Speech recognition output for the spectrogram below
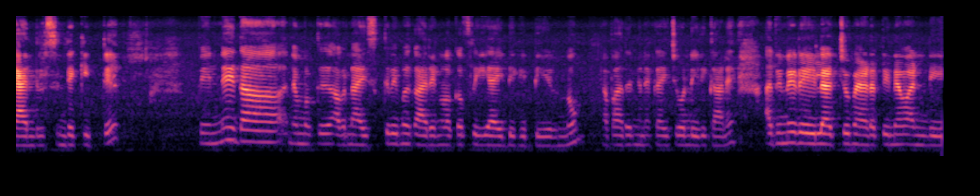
ക്യാൻഡിൽസിന്റെ കിറ്റ് പിന്നെ ഇതാ നമുക്ക് അവന് ഐസ്ക്രീം കാര്യങ്ങളൊക്കെ ഫ്രീ ആയിട്ട് കിട്ടിയിരുന്നു. അപ്പോൾ അതിങ്ങനെ കഴിച്ചുകൊണ്ടിരിക്കുകയാണ് അതിനിടയിൽ അച്ചു മേഡത്തിന്റെ വണ്ടി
